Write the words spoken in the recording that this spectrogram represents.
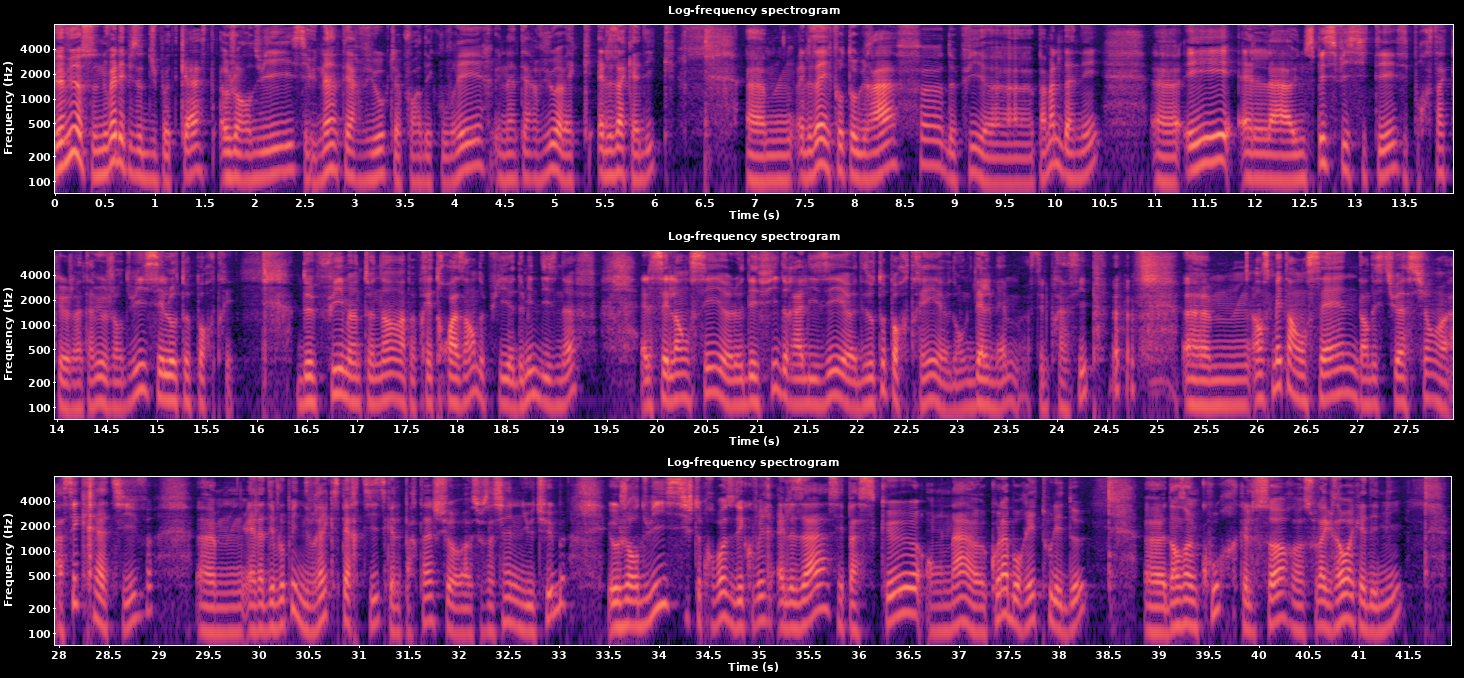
Bienvenue dans ce nouvel épisode du podcast. Aujourd'hui, c'est une interview que tu vas pouvoir découvrir, une interview avec Elsa Kadik. Euh, Elsa est photographe depuis euh, pas mal d'années euh, et elle a une spécificité, c'est pour ça que je l'interviewe aujourd'hui, c'est l'autoportrait. Depuis maintenant à peu près trois ans, depuis 2019, elle s'est lancée le défi de réaliser des autoportraits, donc d'elle-même, c'est le principe, en se mettant en scène dans des situations assez créatives. elle a développé une vraie expertise qu'elle partage sur, sur sa chaîne YouTube. Et aujourd'hui, si je te propose de découvrir Elsa, c'est parce que on a collaboré tous les deux dans un cours qu'elle sort sous la Grau Academy,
